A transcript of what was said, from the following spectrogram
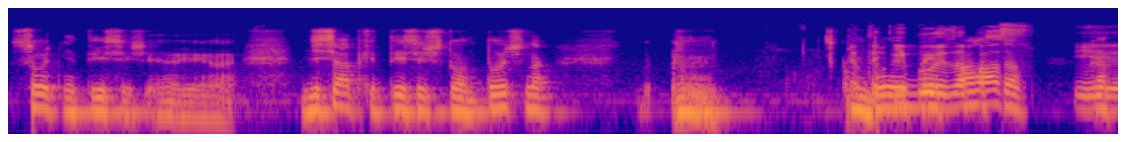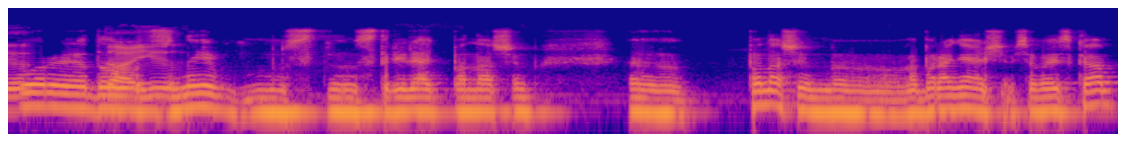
сотни тысяч, э, десятки тысяч тонн точно. Это и боезапас, и, которые да, должны и... стрелять по нашим э, по нашим э, обороняющимся войскам,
